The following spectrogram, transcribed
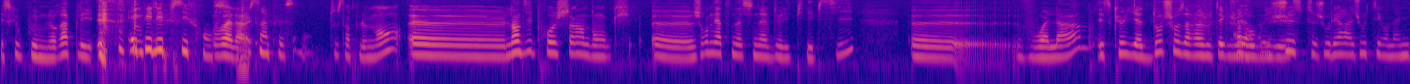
Est-ce que vous pouvez me le rappeler? Épilepsie France, Voilà. tout simplement. tout simplement. Euh, lundi prochain, donc, euh, journée internationale de l'épilepsie. Euh, voilà. Est-ce qu'il y a d'autres choses à rajouter que j'aurais oublié juste, je voulais rajouter, on a une,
